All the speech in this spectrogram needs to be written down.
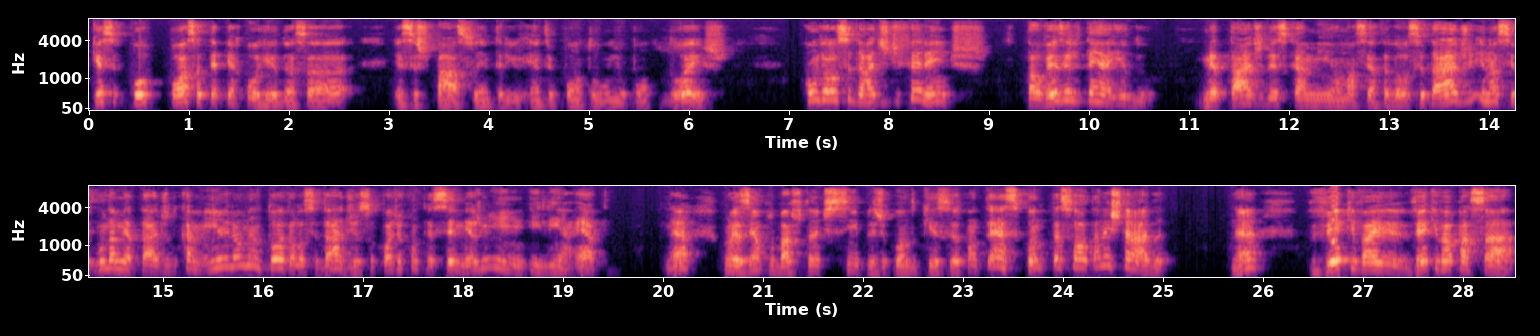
Que esse corpo possa ter percorrido essa, esse espaço entre, entre o ponto 1 e o ponto 2 com velocidades diferentes. Talvez ele tenha ido metade desse caminho a uma certa velocidade e na segunda metade do caminho ele aumentou a velocidade. Isso pode acontecer mesmo em, em linha reta. Né? Um exemplo bastante simples de quando que isso acontece, quando o pessoal está na estrada. Né? Vê, que vai, vê que vai passar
